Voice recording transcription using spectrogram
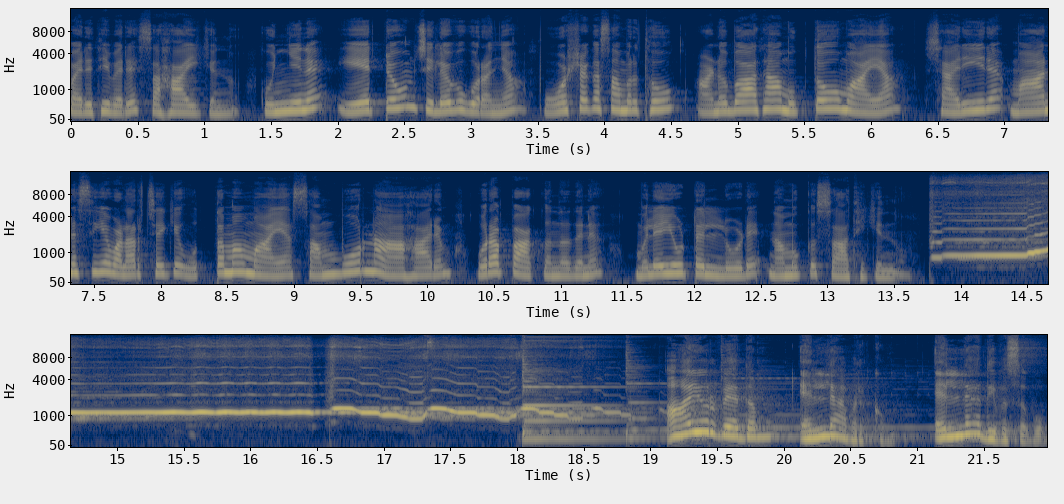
പരിധിവരെ സഹായിക്കുന്നു. കുഞ്ഞിന് ഏറ്റവും ചിലവ് കുറഞ്ഞ പോഷകസമൃദ്ധവും അണുബാധാമുക്തവുമായ ശരീര മാനസിക വളർച്ചയ്ക്ക് ഉത്തമമായ സമ്പൂർണ ആഹാരം ഉറപ്പാക്കുന്നതിന് മുലയൂട്ടലിലൂടെ നമുക്ക് സാധിക്കുന്നു. ആയുർവേദം എല്ലാവർക്കും എല്ലാ ദിവസവും.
